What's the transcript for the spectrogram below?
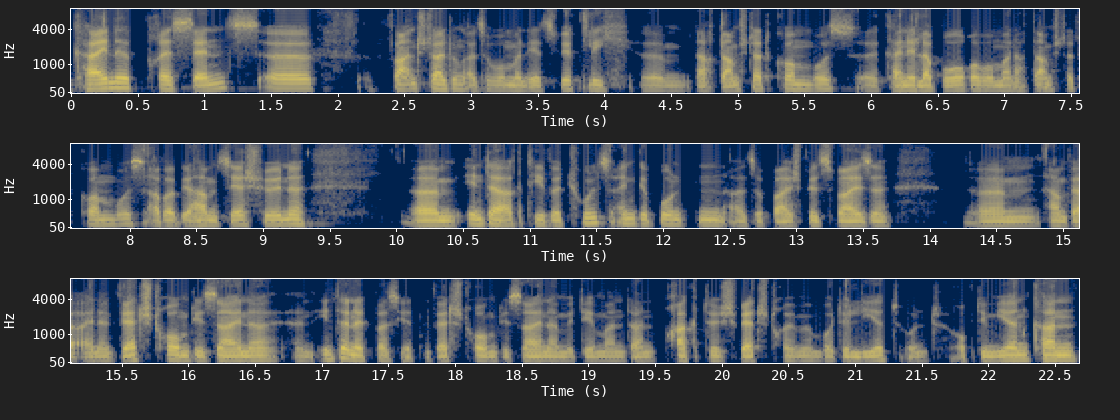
keine Präsenzveranstaltung, äh, also wo man jetzt wirklich ähm, nach Darmstadt kommen muss, äh, keine Labore, wo man nach Darmstadt kommen muss, aber wir haben sehr schöne ähm, interaktive Tools eingebunden, also beispielsweise ähm, haben wir einen Wertstromdesigner, einen internetbasierten Wertstromdesigner, mit dem man dann praktisch Wertströme modelliert und optimieren kann.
